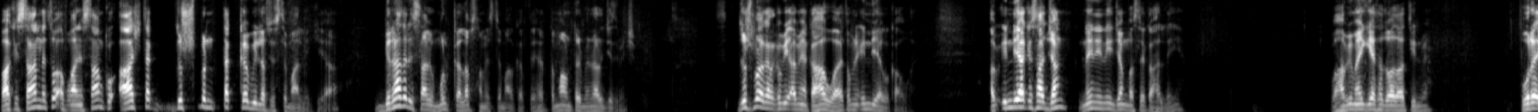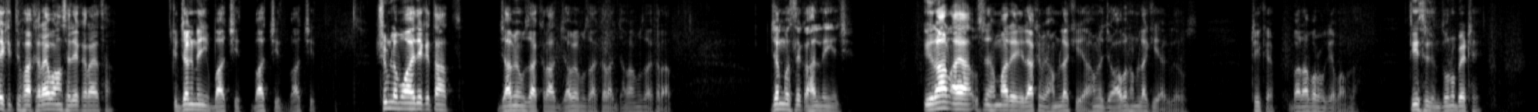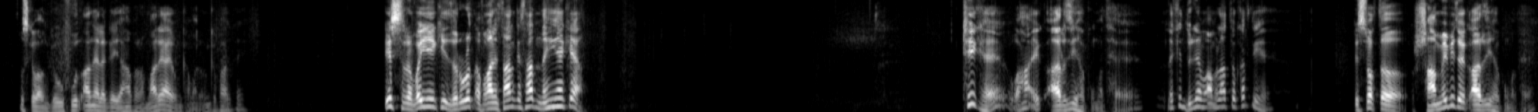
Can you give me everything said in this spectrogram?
پاکستان نے تو افغانستان کو آج تک دشمن تک کا بھی لفظ استعمال نہیں کیا۔ برادر اسلامی ملک کا لفظ ہم استعمال کرتے ہیں تمام ٹرمینالوجیز میں جی۔ دشمن اگر کبھی ہمیں کہا ہوا ہے تو ہم نے انڈیا کو کہا ہوا ہے۔ اب انڈیا کے ساتھ جنگ؟ نہیں نہیں نہیں، جنگ مسئلے کا حل نہیں ہے۔ وہاں بھی میں گیا تھا دو ہزار تین میں۔ پورا ایک اتفاق رائے وہاں سے لے کر آیا تھا کہ جنگ نہیں، بات چیت بات چیت بات چیت۔ شملہ معاہدے کے تحت جامع مذاکرات جامع مذاکرات جامع مذاکرات۔ جنگ مسئلے کا حل نہیں ہے جی۔ ایران آیا، اس نے ہمارے علاقے میں حملہ کیا، ہم نے جواباً حملہ کیا اگلے روز۔ ٹھیک ہے، برابر ہو گیا معاملہ۔ تیسرے دن دونوں بیٹھے۔ اس کے بعد ان کے وفود آنے لگے، یہاں پر ہمارے آئے، ان کے ہمارے، ان کے پاس گئے۔ اس رویے کی ضرورت افغانستان کے ساتھ نہیں ہے کیا؟ ٹھیک ہے، وہاں ایک عارضی حکومت ہے، لیکن دنیا معاملات تو کرتی ہے۔ اس وقت شام میں بھی تو ایک عارضی حکومت ہے۔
